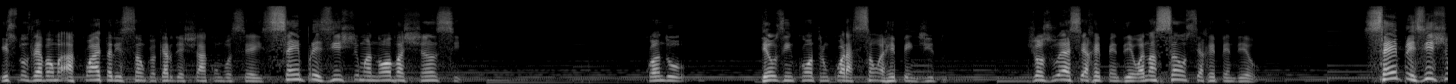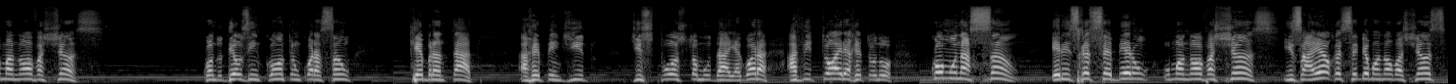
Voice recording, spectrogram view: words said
isso nos leva à quarta lição que eu quero deixar com vocês. Sempre existe uma nova chance quando Deus encontra um coração arrependido. Josué se arrependeu, a nação se arrependeu. Sempre existe uma nova chance. Quando Deus encontra um coração quebrantado, arrependido, disposto a mudar. E agora a vitória retornou. Como nação, eles receberam uma nova chance. Israel recebeu uma nova chance,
